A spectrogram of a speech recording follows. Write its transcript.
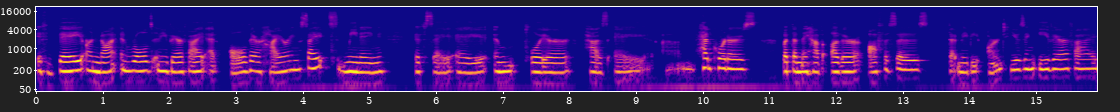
if they are not enrolled in e-verify at all their hiring sites, meaning if say a employer has a um, headquarters but then they have other offices that maybe aren't using e-verify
